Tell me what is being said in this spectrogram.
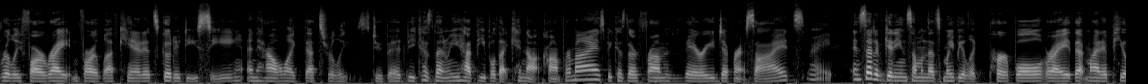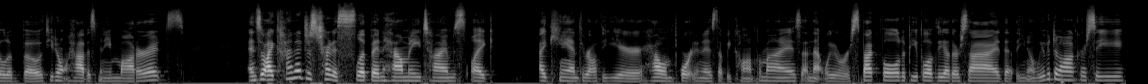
really far right and far left candidates go to DC and how like that's really stupid because then you have people that cannot compromise because they're from very different sides. Right. Instead of getting someone that's maybe like purple, right, that might appeal to both, you don't have as many moderates. And so I kind of just try to slip in how many times like I can throughout the year how important it is that we compromise and that we are respectful to people of the other side that you know we have a democracy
